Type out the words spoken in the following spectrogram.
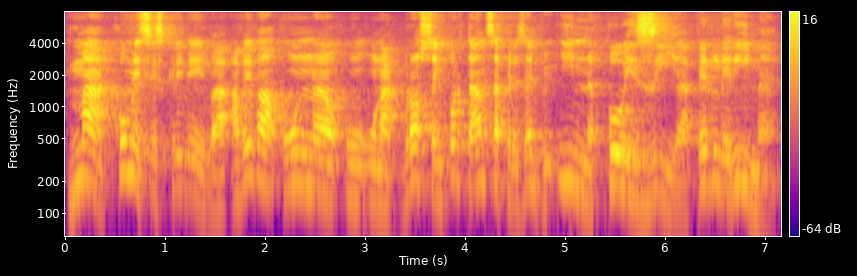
ma come si scriveva aveva un, un, una grossa importanza per esempio in poesia, per le rime.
